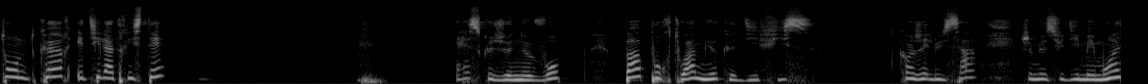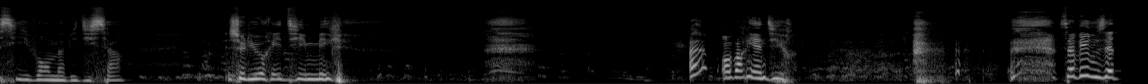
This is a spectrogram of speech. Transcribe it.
ton cœur est-il attristé? Est-ce que je ne vaux pas pour toi mieux que dix fils? Quand j'ai lu ça, je me suis dit, mais moi, si Yvan m'avait dit ça, je lui aurais dit, mais... Hein? On va rien dire. vous savez, vous êtes...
